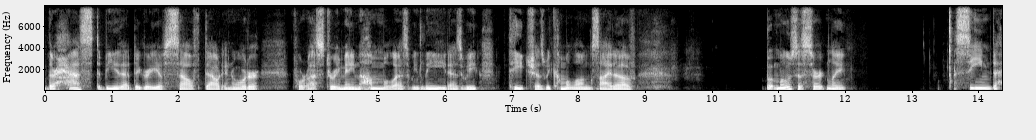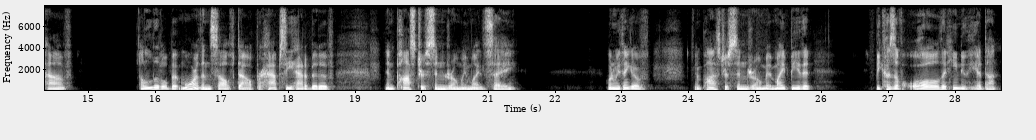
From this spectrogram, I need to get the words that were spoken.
There has to be that degree of self doubt in order for us to remain humble as we lead, as we teach, as we come alongside of. But Moses certainly seemed to have a little bit more than self doubt. Perhaps he had a bit of imposter syndrome, we might say. When we think of imposter syndrome. It might be that because of all that he knew he had done,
